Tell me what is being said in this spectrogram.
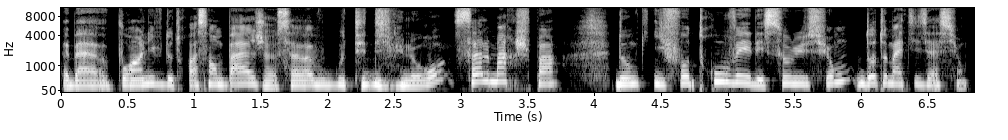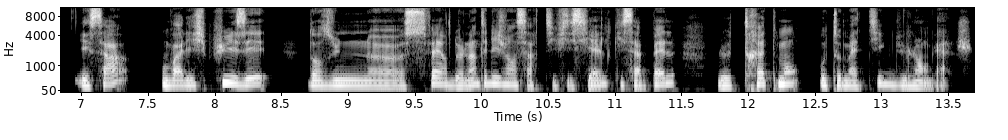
eh ben, pour un livre de 300 pages, ça va vous coûter 10 000 euros, ça ne marche pas. Donc il faut trouver des solutions d'automatisation. Et ça, on va aller puiser dans une euh, sphère de l'intelligence artificielle qui s'appelle le traitement automatique du langage.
